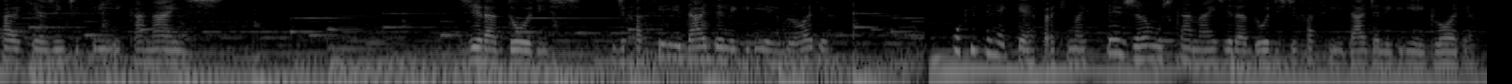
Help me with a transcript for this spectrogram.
para que a gente crie canais geradores de facilidade, alegria e glória? O que se requer para que nós sejamos canais geradores de facilidade, alegria e glória?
